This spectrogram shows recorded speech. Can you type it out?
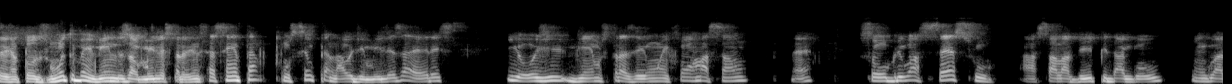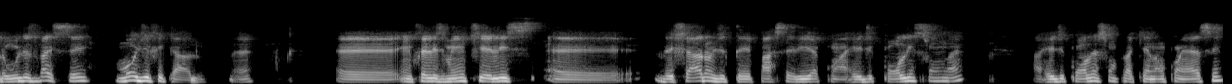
Sejam todos muito bem-vindos ao Milhas 360, o seu canal de milhas aéreas. E hoje viemos trazer uma informação né, sobre o acesso à sala VIP da Gol em Guarulhos vai ser modificado. Né? É, infelizmente, eles é, deixaram de ter parceria com a rede Collinson. Né? A rede Collinson, para quem não conhece,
